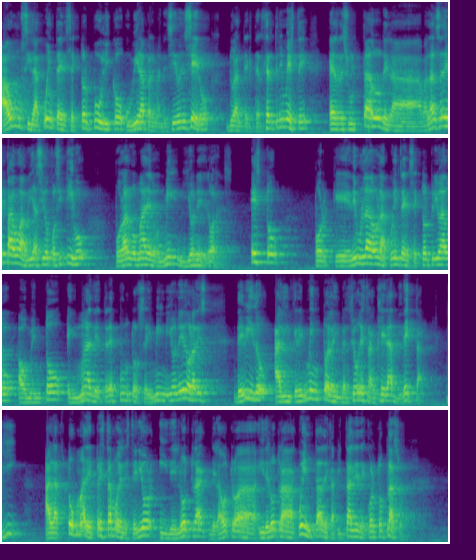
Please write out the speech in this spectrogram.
aun si la cuenta del sector público hubiera permanecido en cero, durante el tercer trimestre, el resultado de la balanza de pago habría sido positivo por algo más de 2 mil millones de dólares. Esto porque de un lado la cuenta del sector privado aumentó en más de 3.6 mil millones de dólares debido al incremento de la inversión extranjera directa y a la toma de préstamo del exterior y, de la otra, y de la otra cuenta de capitales de corto plazo.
